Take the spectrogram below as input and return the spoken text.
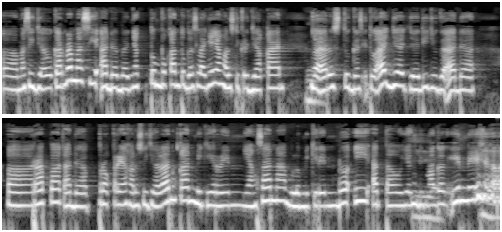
uh, masih jauh karena masih ada banyak tumpukan tugas lainnya yang harus dikerjakan. Hmm. nggak harus tugas itu aja, jadi juga ada uh, rapat, ada proker yang harus dijalankan, mikirin yang sana, belum mikirin doi atau yang di Iya. magang ini. Iya, iya.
